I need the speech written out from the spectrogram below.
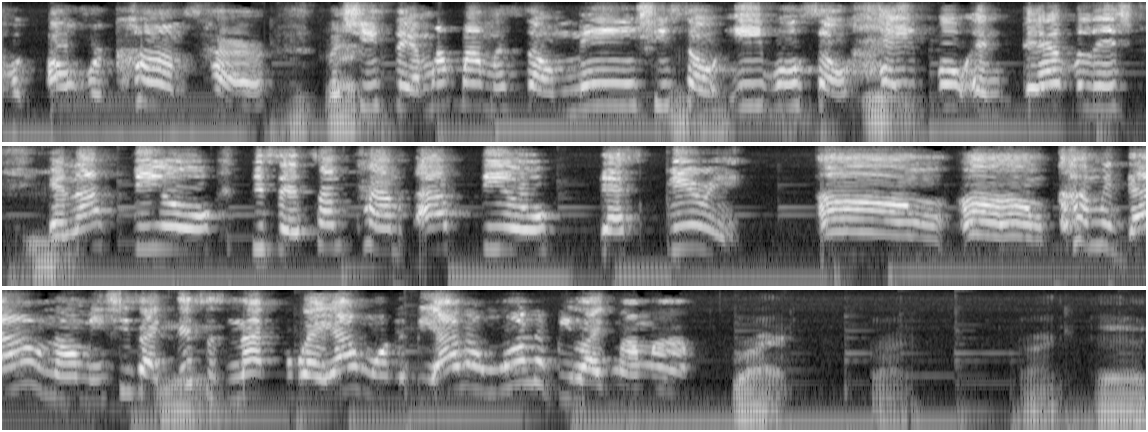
over, overcomes her. Okay. But she said my mom is so mean. She's so evil, so hateful and devilish. And I feel. She said sometimes I feel that spirit um um coming down on me. She's like, yeah. this is not the way I want to be. I don't want to be like my mom. Right, right, right. Yeah.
